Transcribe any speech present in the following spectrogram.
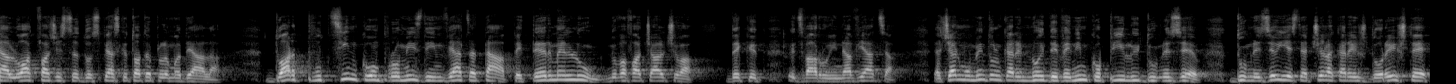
a luat face să dospească toată plămădeala. Doar puțin compromis din viața ta, pe termen lung, nu va face altceva decât îți va ruina viața. De aceea, în momentul în care noi devenim copiii lui Dumnezeu, Dumnezeu este acela care își dorește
